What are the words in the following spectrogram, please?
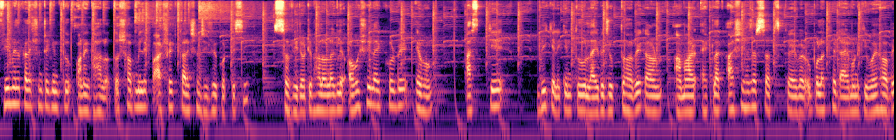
ফিমেল কালেকশনটা কিন্তু অনেক ভালো। তো সব মিলে পারফেক্ট কালেকশন রিভিউ করতেছি। সো ভিডিওটি ভালো লাগলে অবশ্যই লাইক করবে এবং আজকে বিকেলে কিন্তু লাইভে যুক্ত হবে, কারণ আমার এক লাখ আশি হাজার সাবস্ক্রাইবার উপলক্ষে ডায়মন্ড কিবই হবে।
